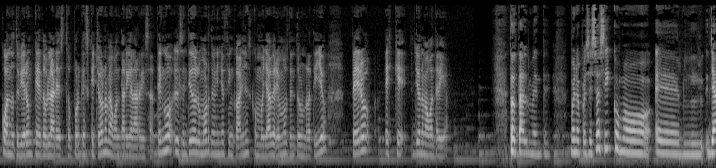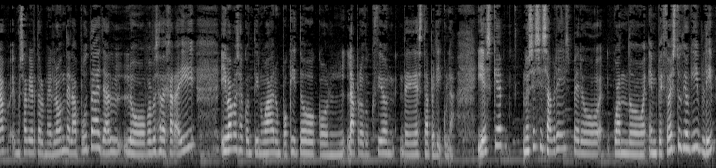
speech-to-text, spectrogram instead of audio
cuando tuvieron que doblar esto, porque es que yo no me aguantaría la risa. Tengo el sentido del humor de un niño de 5 años, como ya veremos dentro de un ratillo, pero es que yo no me aguantaría. Totalmente. Bueno, pues es así como ya hemos abierto el melón de la puta, ya lo vamos a dejar ahí y vamos a continuar un poquito con la producción de esta película. Y es que, no sé si sabréis, pero cuando empezó Estudio Ghibli,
